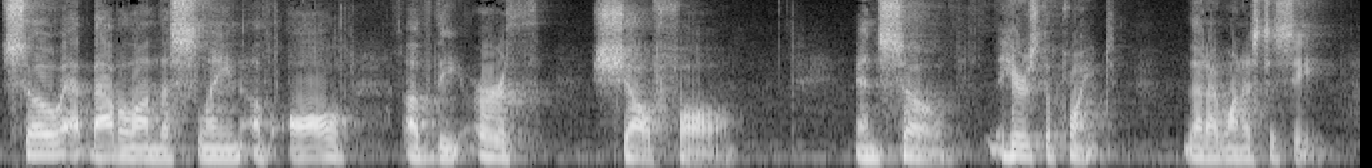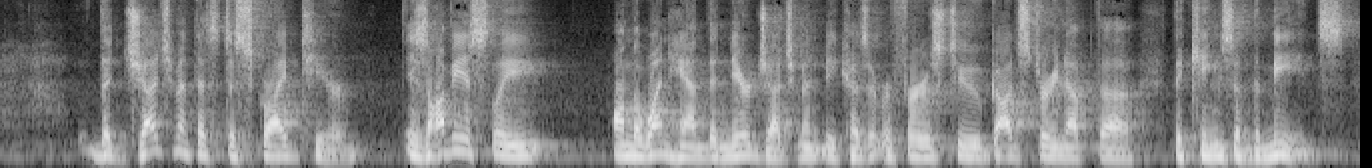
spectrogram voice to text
so at Babylon the slain of all of the earth shall fall. And so, here's the point that I want us to see. The judgment that's described here is obviously, on the one hand, the near judgment because it refers to God stirring up the, the kings of the Medes,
